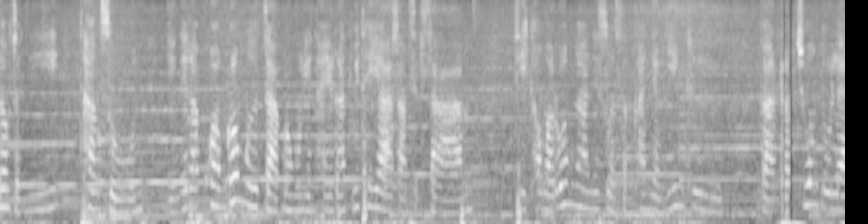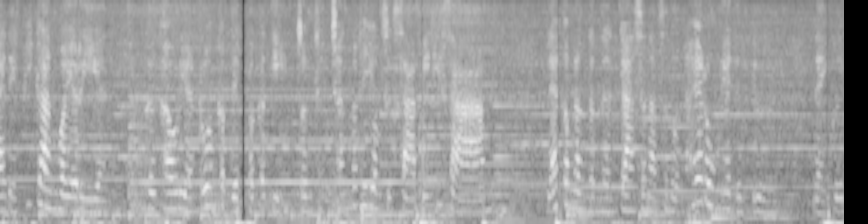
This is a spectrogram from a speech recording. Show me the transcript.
นอกจากนี้ทางศูนย์ยังได้รับความร่วมมือจากโรงเรียนไทยรัฐวิทยา 33 ที่เข้ามาร่วมงานในส่วนสำคัญอย่างยิ่งคือ การรับช่วงดูแลเด็กพิการวัยเรียน เพื่อเข้าเรียนร่วมกับเด็กปกติ จนถึงชั้นมัธยมศึกษาปีที่ 3 และกำลังดำเนินการสนับสนุนให้โรงเรียนอื่น ๆ ในพื้น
